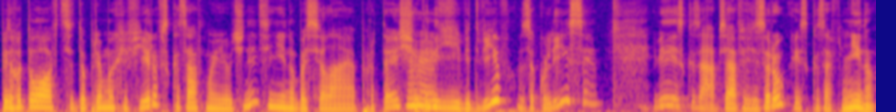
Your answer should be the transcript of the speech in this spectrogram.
підготовці до прямих ефірів сказав моїй учениці Ніно Басілая про те, що Мгм. він її відвів за куліси. І він їй сказав, взяв її за руки і сказав: Ніно,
